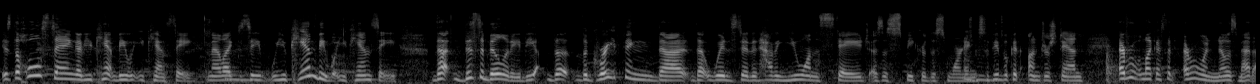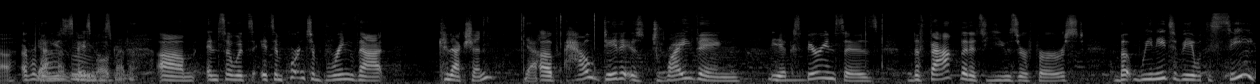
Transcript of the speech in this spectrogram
is the whole saying of you can't be what you can't see. And I like mm. to see, well, you can be what you can see. That visibility, the, the, the great thing that, that WIDS did in having you on the stage as a speaker this morning, mm -hmm. so people could understand, everyone, like I said, everyone knows Meta, everyone yeah, uses -hmm. Facebook. Um, and so it's, it's important to bring that connection yeah. of how data is driving the mm-hmm. experiences, the fact that it's user first, but we need to be able to see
